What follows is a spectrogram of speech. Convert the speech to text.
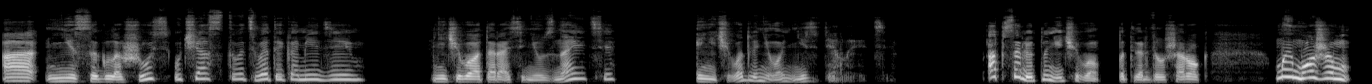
а не соглашусь участвовать в этой комедии, ничего о Тарасе не узнаете и ничего для него не сделаете. «Абсолютно ничего», — подтвердил Шарок. «Мы можем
